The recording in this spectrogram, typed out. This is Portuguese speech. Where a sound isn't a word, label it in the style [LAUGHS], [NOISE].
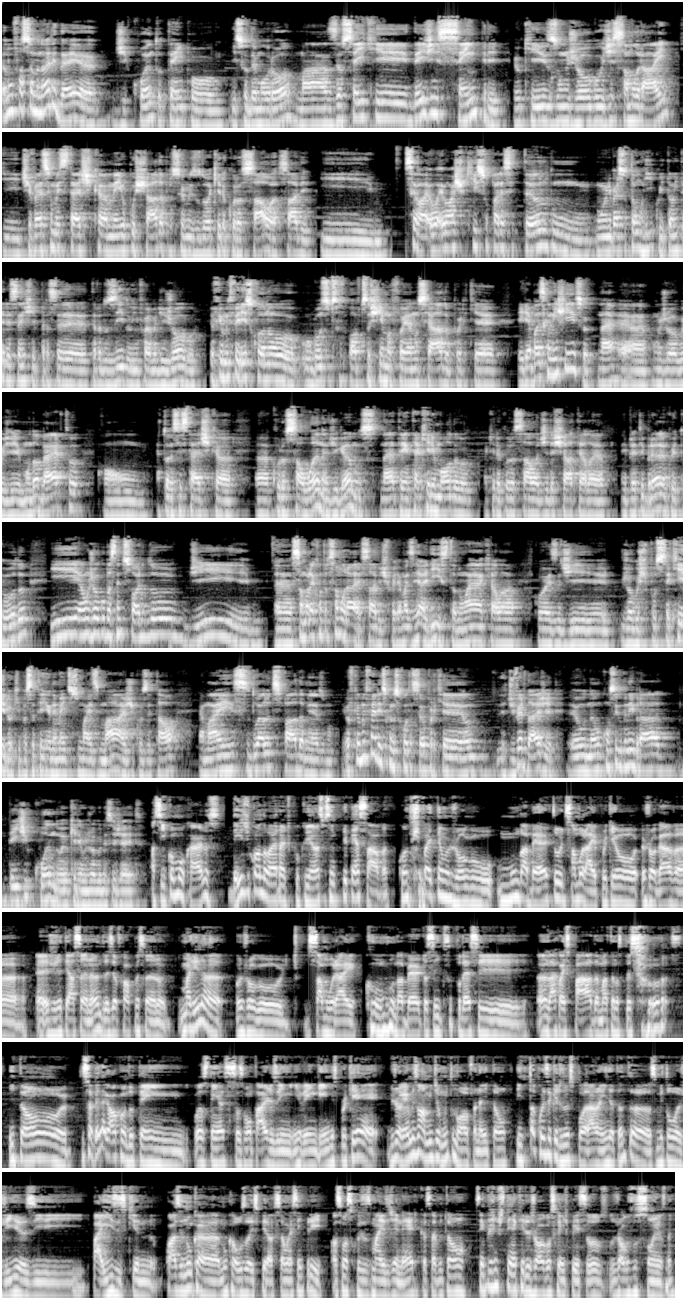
Eu não faço a menor ideia de quanto tempo isso demorou, mas eu sei que desde sempre eu quis um jogo de samurai que tivesse uma estética meio puxada para os filmes do Akira Kurosawa, sabe? E sei lá, eu, eu acho que isso parece tanto um, um universo tão rico e tão interessante para ser traduzido em forma de jogo. Eu fiquei muito feliz quando o Ghost of Tsushima foi anunciado, porque ele é basicamente isso, né? É um jogo de mundo aberto, com toda essa estética uh, Kurosawana, digamos, né? Tem até aquele modo, aquele Kurosawa de deixar a tela em preto e branco e tudo. E é um jogo bastante sólido de uh, samurai contra samurai, sabe? Tipo, ele é mais realista, não é aquela coisa de jogos tipo Sekiro, que você tem elementos mais mágicos e tal. É mais duelo de espada mesmo. Eu fiquei muito feliz quando isso aconteceu, porque eu, de verdade, eu não consigo me lembrar desde quando eu queria um jogo desse jeito. Assim como o Carlos, desde quando eu era, tipo, criança, eu sempre pensava, quando que vai ter um jogo mundo aberto de samurai? Porque eu, jogava é, GTA San Andreas e eu ficava pensando, imagina um jogo tipo, de samurai com mundo aberto, assim, que você pudesse andar com a espada, matando as pessoas. [LAUGHS] Então, isso é bem legal quando tem, você tem essas vontades em, em ver em games, porque videogames é uma mídia muito nova, né? Então, tem tanta coisa que eles não exploraram ainda, tantas mitologias e países que quase nunca, nunca usa inspiração, é sempre algumas coisas mais genéricas, sabe? Então, sempre a gente tem aqueles jogos que a gente pensa, os, os jogos dos sonhos, né?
